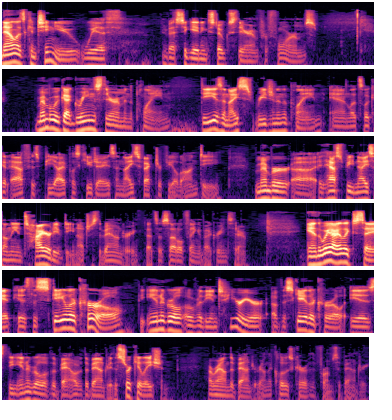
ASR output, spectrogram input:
Now let's continue with investigating Stokes' theorem for forms. Remember we've got Green's theorem in the plane. D is a nice region in the plane, and let's look at F as pi plus qj is a nice vector field on D. Remember, uh, it has to be nice on the entirety of D, not just the boundary. That's a subtle thing about Green's theorem. And the way I like to say it is the scalar curl, the integral over the interior of the scalar curl is the integral of the over the boundary, the circulation around the boundary, around the closed curve that forms the boundary.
